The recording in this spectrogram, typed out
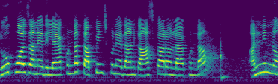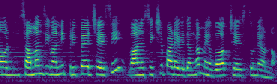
లూప్ హోల్స్ అనేది లేకుండా తప్పించుకునే దానికి ఆస్కారం లేకుండా అన్ని నో సమన్స్ ఇవన్నీ ప్రిపేర్ చేసి వాళ్ళని శిక్ష పడే విధంగా మేము వర్క్ చేస్తూనే ఉన్నాం.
